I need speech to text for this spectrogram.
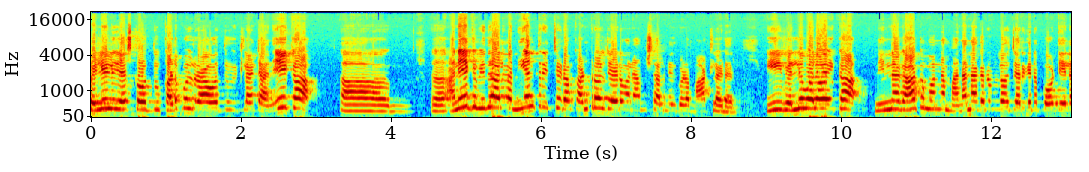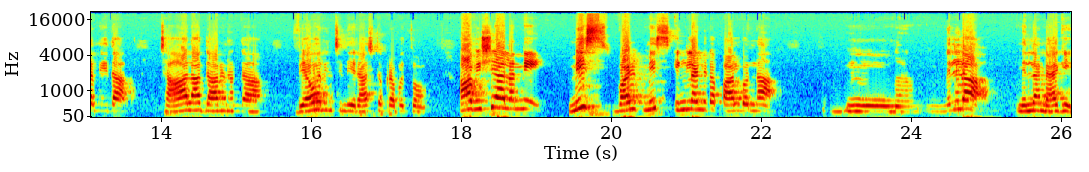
పెళ్ళిళ్ళు చేసుకోవద్దు కడుపులు రావద్దు ఇట్లాంటి అనేక ఆ, అనేక విధాలుగా నియంత్రించడం కంట్రోల్ చేయడం అనే అంశాల మీద కూడా మాట్లాడారు. ఈ వెల్లువలో ఇక నిన్నగాక మొన్న మన నగరంలో జరిగిన పోటీల మీద చాలా దారుణంగా వ్యవహరించింది రాష్ట్ర ప్రభుత్వం. ఆ విషయాలన్నీ మిస్ వరల్డ్ మిస్ ఇంగ్లాండ్గా పాల్గొన్న మిల్లా మిల్లా మ్యాగీ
